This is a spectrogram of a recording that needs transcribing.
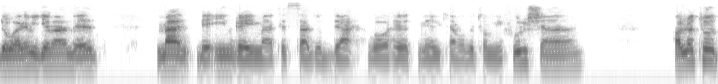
دوباره میگه من به من به این قیمت 110 واحد ملکم رو به تو میفروشم. حالا تو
